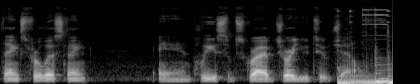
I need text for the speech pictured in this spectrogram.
Thanks for listening and please subscribe to our YouTube channel.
